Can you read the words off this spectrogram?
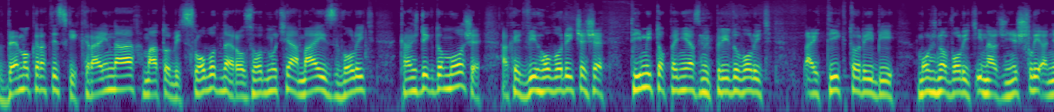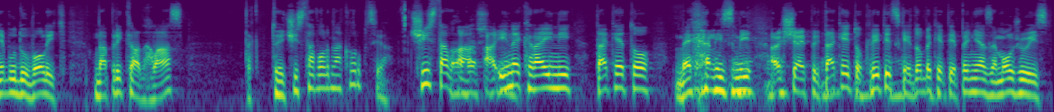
v demokratických krajinách má to byť slobodné rozhodnutie a má ísť voliť každý, kto môže. A keď vy hovoríte, že týmito peniazmi prídu voliť aj tí, ktorí by možno voliť ináč nešli a nebudú voliť napríklad hlas, tak to je čistá volebná korupcia. Čistá a, a iné krajiny takéto mechanizmy a ešte aj pri takejto kritickej dobe, keď tie peniaze môžu ísť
